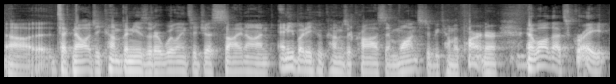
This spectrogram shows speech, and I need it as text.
uh, technology companies that are willing to just sign on anybody who comes across and wants to become a partner. And while that's great,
